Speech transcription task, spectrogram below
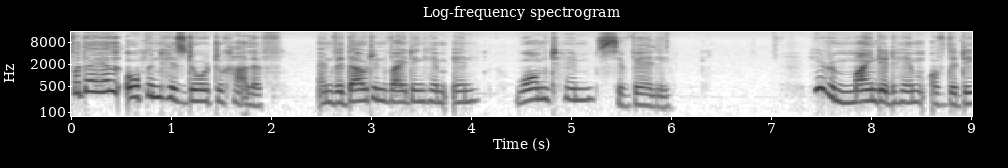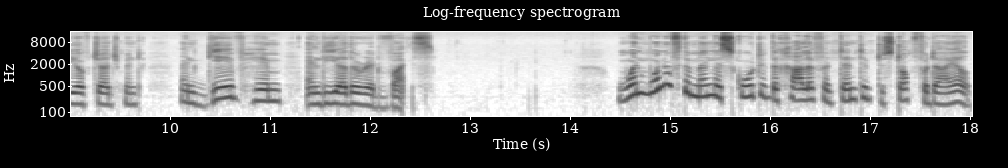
Fadl opened his door to Khalif and without inviting him in, warmed him severely. Reminded him of the day of judgment and gave him and the other advice. When one of the men escorted the Caliph and sent him to stop for Fadl,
